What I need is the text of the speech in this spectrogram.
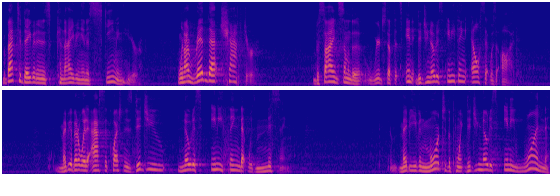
But back to David and his conniving and his scheming here. When I read that chapter, besides some of the weird stuff that's in it, did you notice anything else that was odd? Maybe a better way to ask the question is Did you notice anything that was missing? Maybe even more to the point, did you notice anyone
